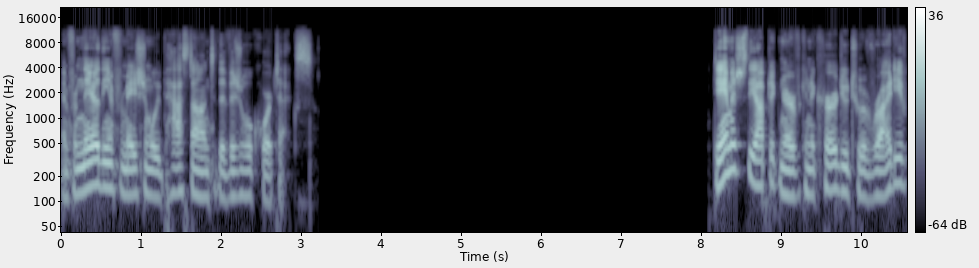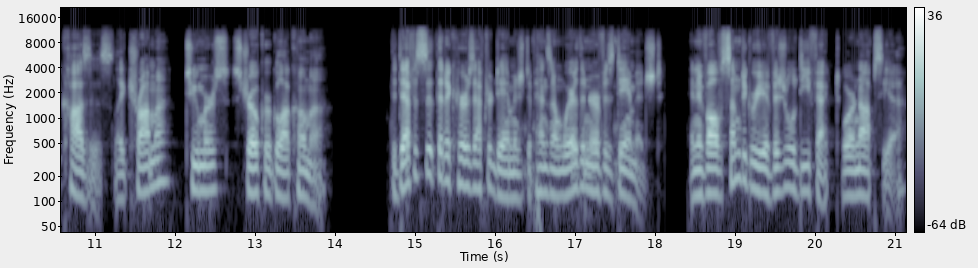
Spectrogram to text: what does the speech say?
and from there the information will be passed on to the visual cortex. Damage to the optic nerve can occur due to a variety of causes, like trauma, tumors, stroke, or glaucoma. The deficit that occurs after damage depends on where the nerve is damaged and involves some degree of visual defect or anopsia.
